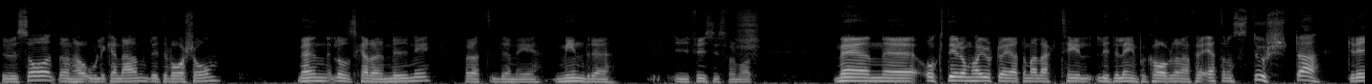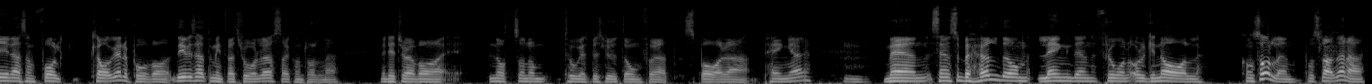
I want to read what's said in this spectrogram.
USA, den har olika namn lite var som. Men låt oss kalla den Mini, för att den är mindre i fysiskt format. Men, eh, och det de har gjort då är att de har lagt till lite längd på kablarna, för ett av de största grejerna som folk klagade på var, det vill säga att de inte var trådlösa kontrollerna. Men det tror jag var något som de tog ett beslut om för att spara pengar. Men sen så behöll de längden från originalkonsolen på sladdarna.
